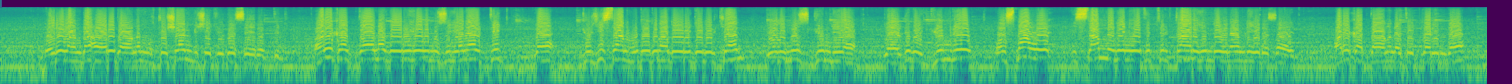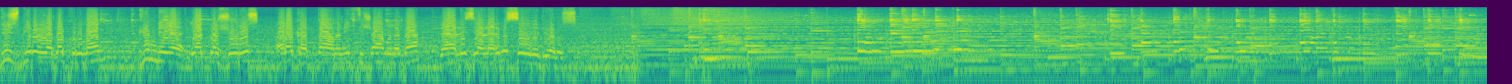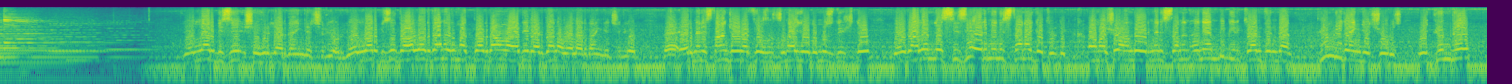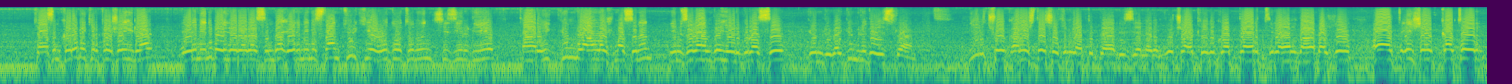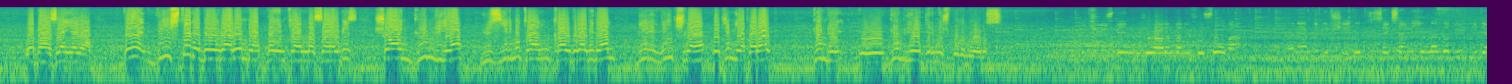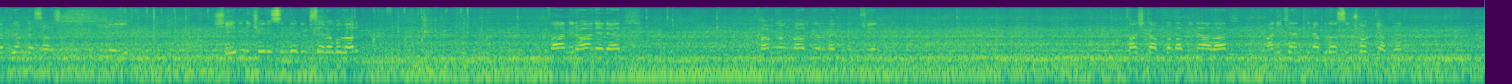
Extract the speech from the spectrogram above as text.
Erivan'da Ağrı Dağı'nı muhteşem bir şekilde seyrettik. Arakat Dağı'na doğru yolumuzu yönelttik ve Gürcistan hududuna doğru gelirken yolumuz Gümrük'e geldi ve Gümrük Osmanlı İslam medeniyeti Türk tarihinde önemli yere sahip. Arakat Dağı'nın eteklerinde düz bir ovada kurulan Gümrük'e yaklaşıyoruz. Arakat Dağı'nın ihtişamını da değerli izleyenlerimiz seyrediyoruz. Bizi şehirlerden geçiriyor. Yollar bizi dağlardan, ırmaklardan, vadilerden, ovalardan geçiriyor. Ve Ermenistan coğrafyasına yolumuz düştü. Devdalemle sizi Ermenistan'a götürdük. Ama şu anda Ermenistan'ın önemli bir kentinden, Gümrü'den geçiyoruz. Ve Gümrü, Kasım Karabekir Paşa ile Ermeni beyler arasında Ermenistan-Türkiye hududunun çizildiği tarihi Gümrü Anlaşması'nın imzalandığı yer burası Gümrü ve Gümrü'deyiz şu an. Birçok araçta çekim yaptık değerli izleyenlerim. Uçak, helikopter, tren, dağbaşı, at, eşek, katır ve bazen yaya. Ve Vinç'te de devralem yapma imkanına sahibiz. Şu an Gümrü'ye 120 ton kaldırabilen bir vinçle çekim yaparak Gümrü, e, girmiş bulunuyoruz. 200 bin civarında nüfusu olan önemli bir şehir. 80'li yıllarda büyük bir depremle sarsılmış şehir. Şehrin içerisinde lüks arabalar, tamirhaneler, kamyonlar görmek mümkün. Taş kaplama binalar. Hani kentine burası çok yakın.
